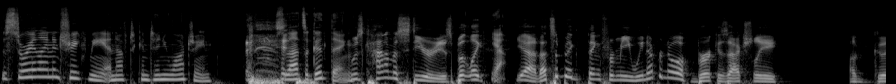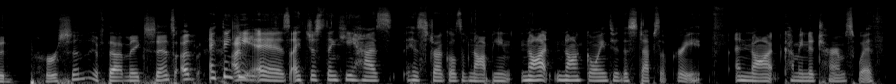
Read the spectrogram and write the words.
the storyline intrigued me enough to continue watching So that's a good thing It was kind of mysterious, but like, Yeah. yeah, that's a big thing for me. We never know if Burke is actually a good person, if that makes sense. I, I think I he mean- is. I just think he has his struggles of not being not not going through the steps of grief and not coming to terms with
